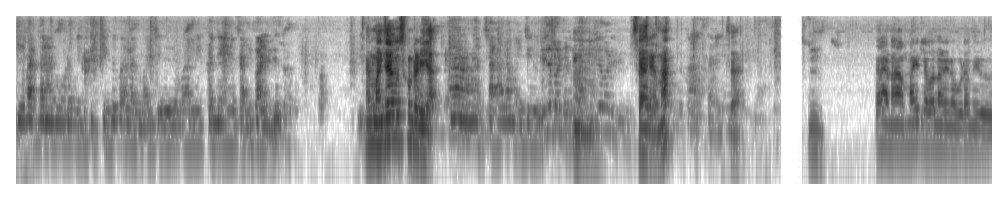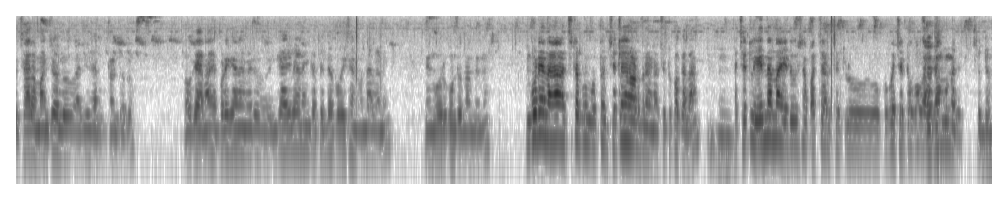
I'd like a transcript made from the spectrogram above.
ఈ వర్ధనకు కూడా పిలిపించిండు వాళ్ళని మంచి వాళ్ళు ఇక్కడనే చనిపోయిండు. ఆయన మంచిగా చూసుకుంటాడు ఇక. చాలా మంచిగా. సరే అమ్మా. సరే. సరే. సరే నా అమ్మాయి ఇట్లా ఎవరిని అడిగినా కూడా మీరు చాలా మంచోళ్ళు అది ఇది అనుకుంటుంటారు ఓకేనా? ఎప్పటికైనా మీరు ఇంకా ఇలానే ఇంకా పెద్ద పొజిషన్ ఉండాలని మేము కోరుకుంటున్నాం మేము ఇంకోటి ఏంటన్నా వచ్చేటప్పుడు మొత్తం చెట్లు కనబడుతున్నాయి నా చుట్టుపక్కల. ఆ చెట్లు ఏందన్నా ఎటు చూసినా పచ్చడి చెట్లు ఒక్కొక్క చెట్టు ఒక్కొక్క రకంగా ఉన్నది. చూద్దాం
